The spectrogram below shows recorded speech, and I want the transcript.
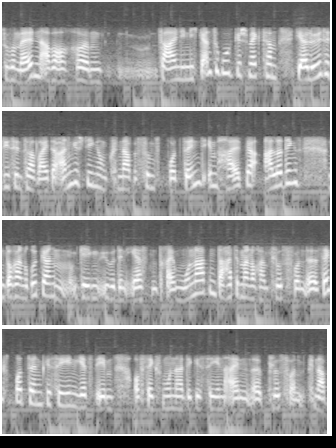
zu vermelden, aber auch ähm, Zahlen, die nicht ganz so gut geschmeckt haben. Die Erlöse, die sind zwar weiter angestiegen um knapp 5 Prozent im Halbjahr, allerdings doch ein Rückgang gegenüber den ersten drei Monaten. Da hatte man noch ein Plus von äh, 6 Prozent gesehen, jetzt eben auf sechs Monate gesehen ein äh, Plus von knapp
